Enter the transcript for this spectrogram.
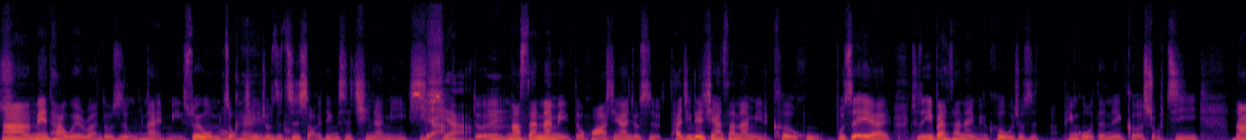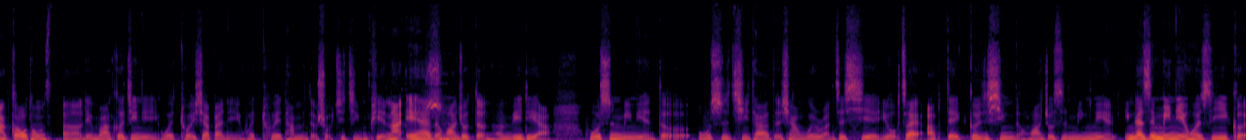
那 Meta 微软都是五纳米，所以我们总结就是。至少一定是七纳米以下，以下对。嗯、那三纳米的话，现在就是台积电现在三纳米的客户，不是 AI，就是一般三纳米的客户，就是苹果的那个手机。嗯、那高通呃，联发科今年也会推，下半年也会推他们的手机晶片。那 AI 的话，就等 NVIDIA 或是明年的，或是其他的像微软这些有在 update 更新的话，就是明年应该是明年会是一个。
